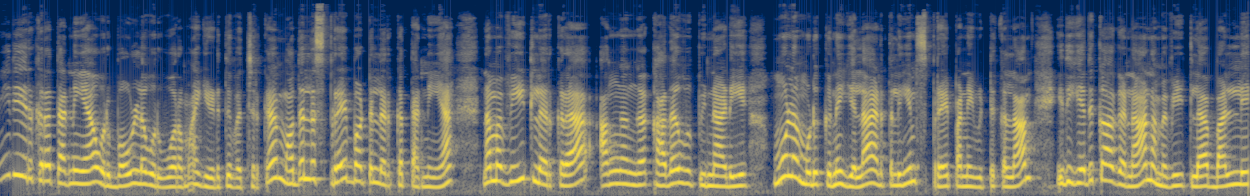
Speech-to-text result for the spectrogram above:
மீதி இருக்கிற தண்ணியை ஒரு பவுலில் ஒரு ஓரமாக எடுத்து வச்சுருக்கேன். முதல்ல ஸ்ப்ரே பாட்டிலில் இருக்க தண்ணியை நம்ம வீட்டில் இருக்கிற அங்கங்கே கதவு பின்னாடி மூளை முடுக்குன்னு எல்லா இடத்துலையும் ஸ்ப்ரே பண்ணி விட்டுக்கலாம். இது எதுக்காகனா நம்ம வீட்டில் பல்லி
